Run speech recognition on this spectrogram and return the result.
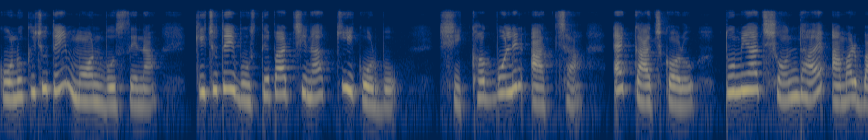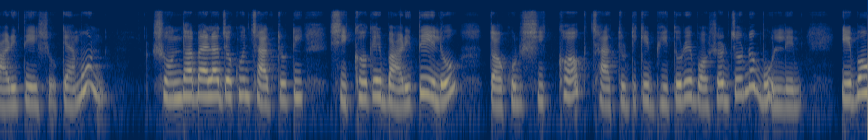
কোনো কিছুতেই মন বসছে না। কিছুতেই বুঝতে পারছি না কি করব। শিক্ষক বললেন আচ্ছা এক কাজ করো। তুমি আজ সন্ধ্যায় আমার বাড়িতে এসো, কেমন? সন্ধ্যাবেলা যখন ছাত্রটি শিক্ষকের বাড়িতে এলো, তখন শিক্ষক ছাত্রটিকে ভিতরে বসার জন্য বললেন এবং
